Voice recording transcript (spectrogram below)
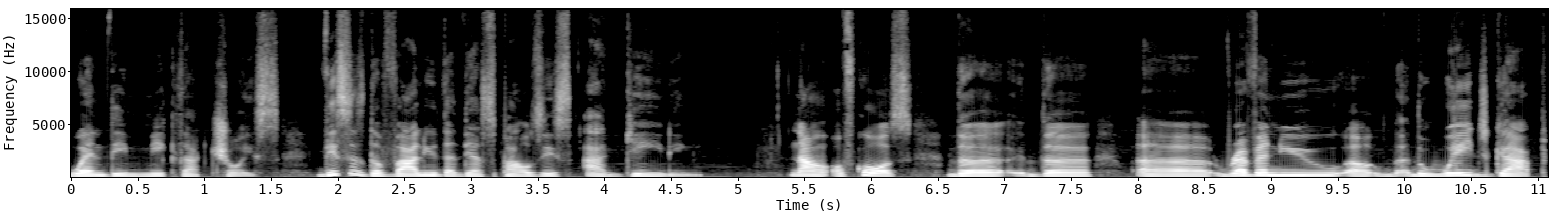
when they make that choice. This is the value that their spouses are gaining. Now, of course, the the uh, revenue, uh, the wage gap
